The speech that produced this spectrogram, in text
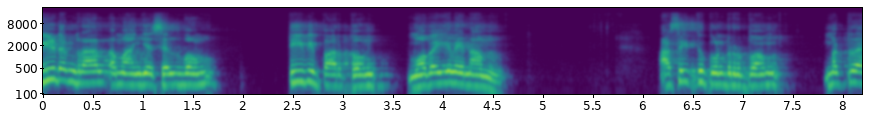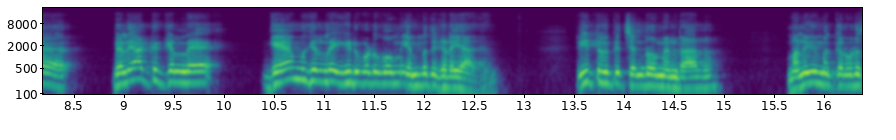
வீடென்றால் நம்ம அங்கே செல்வோம் டிவி பார்ப்போம் மொபைலை நாம் அசைத்து கொண்டிருப்போம். மற்ற விளையாட்டுகளில் கேமுகளில் ஈடுபடுவோம் என்பது கிடையாது. வீட்டிற்கு சென்றோம் என்றால் மனைவி மக்களோடு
